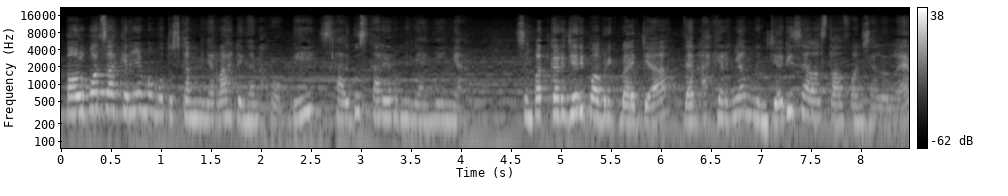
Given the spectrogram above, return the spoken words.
Paul Potts akhirnya memutuskan menyerah dengan hobi sekaligus karir menyanyinya. Sempat kerja di pabrik baja dan akhirnya menjadi sales telepon seluler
